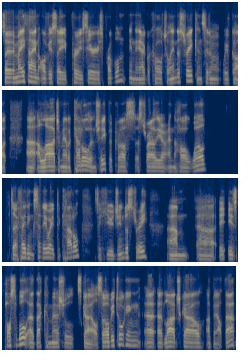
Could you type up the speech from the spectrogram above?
So methane, obviously, pretty serious problem in the agricultural industry, considering we've got uh, a large amount of cattle and sheep across Australia and the whole world. So feeding seaweed to cattle is a huge industry um, uh, is possible at that commercial scale. So I'll be talking at, at, large scale about that.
